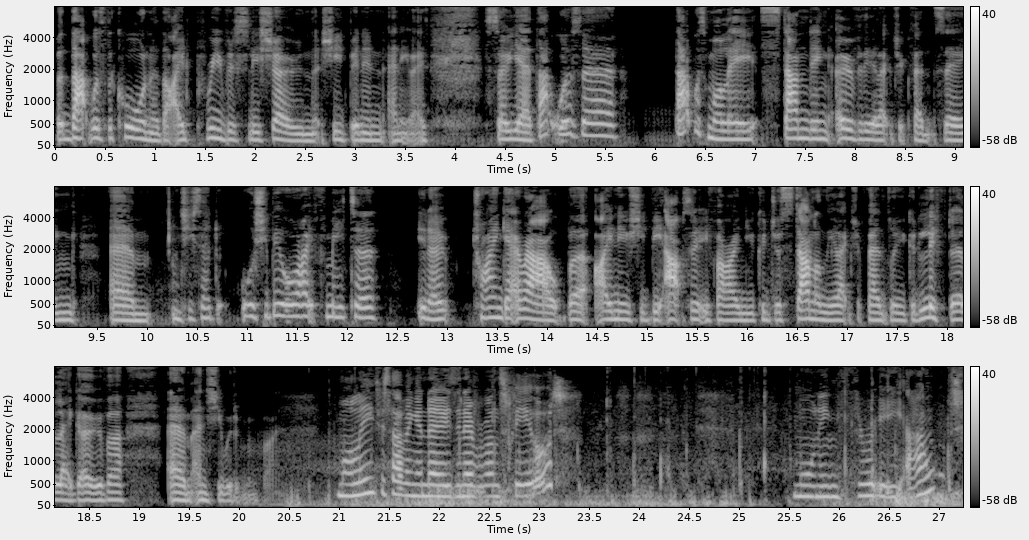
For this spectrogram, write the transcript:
But that was the corner that I'd previously shown that she'd been in anyways. So yeah, that was uh, that was Molly standing over the electric fencing. Um, and she said, will she be all right for me to, you know, try and get her out? But I knew she'd be absolutely fine. You could just stand on the electric fence or you could lift her leg over um, and she would have been fine. Molly just having a nose in everyone's field morning three out.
